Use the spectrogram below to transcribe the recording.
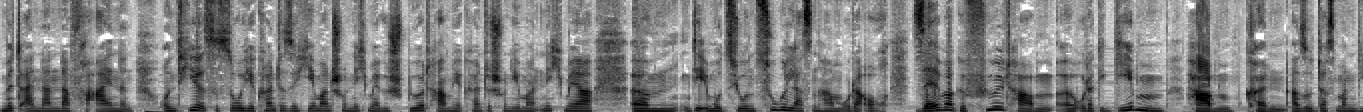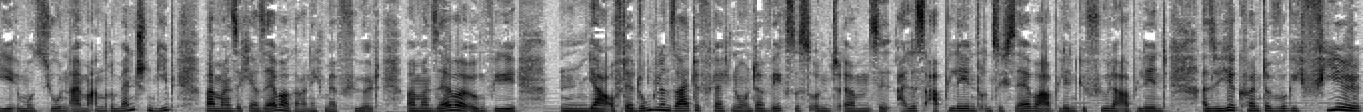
miteinander vereinen. Und hier ist es so, hier könnte sich jemand schon nicht mehr gespürt haben, hier könnte schon jemand nicht mehr ähm, die Emotionen zugelassen haben oder auch selber gefühlt haben äh, oder gegeben haben können. Also dass man die Emotionen einem anderen Menschen gibt, weil man sich ja selber gar nicht mehr fühlt, weil man selber irgendwie ja auf der dunklen Seite vielleicht nur unterwegs ist und ähm, alles ablehnt und sich selber ablehnt, Gefühle ablehnt. Also hier könnte wirklich viel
